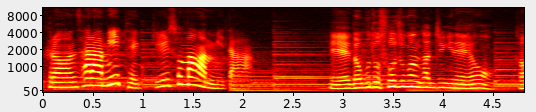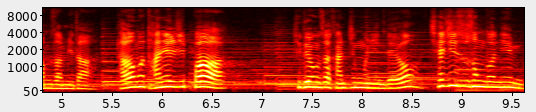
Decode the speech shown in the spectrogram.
그런 사람이 되길 소망합니다. 예, 너무도 소중한 간증이네요. 감사합니다. 다음은 다니엘 지파 기도용사 간증문인데요. 최진수 성도님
